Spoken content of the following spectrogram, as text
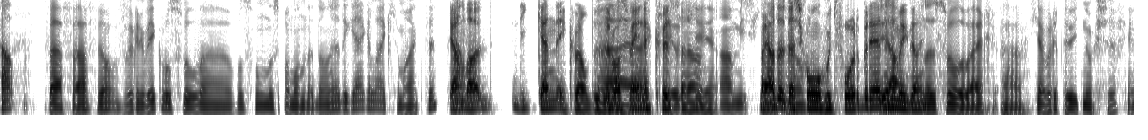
Ja. 5-5, ja. Vorige week was wel, eh, was wel een spannende. Dan heb jij gelijk gemaakt, hè? Ja, Ja. maar die kende ik wel, dus er Ah, was weinig oké. aan. Ah. Maar ja, dat, dat is gewoon goed voorbereiden, ja, noem ik dat. dat is wel waar. Ah, jij wordt ooit nog chef, hè?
